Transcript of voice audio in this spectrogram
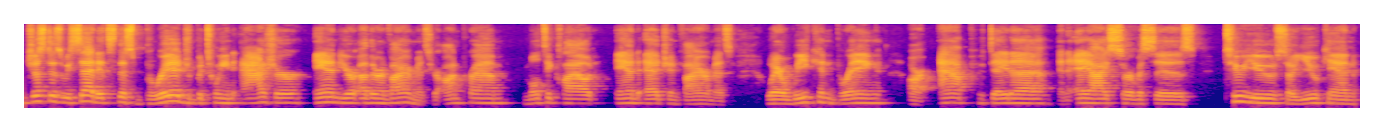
just as we said, it's this bridge between Azure and your other environments, your on-prem, multi-cloud, and edge environments, where we can bring our app data and AI services to you so you can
